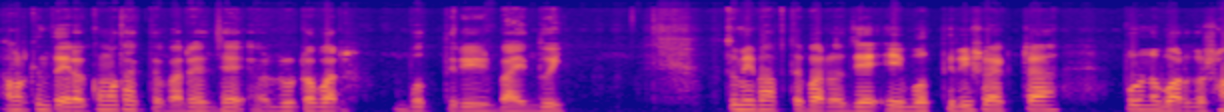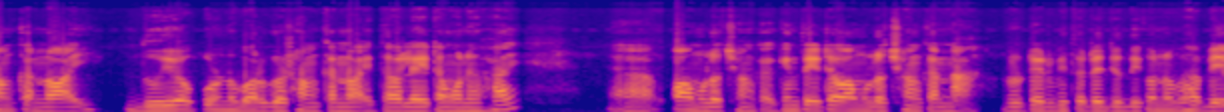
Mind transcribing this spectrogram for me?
আমার কিন্তু এরকমও থাকতে পারে যে রুট ওভার বত্রিশ বাই দুই। তুমি ভাবতে পারো যে এই বত্রিশও একটা পূর্ণবর্গ সংখ্যা নয় দুইও পূর্ণবর্গ সংখ্যা নয় তাহলে এটা মনে হয় আহ, অমূলদ সংখ্যা। কিন্তু এটা অমূলদ সংখ্যা না। রুটের ভিতরে যদি কোনোভাবে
